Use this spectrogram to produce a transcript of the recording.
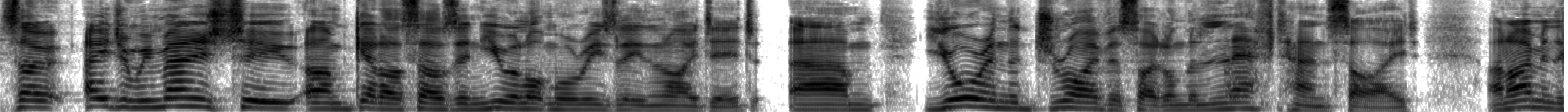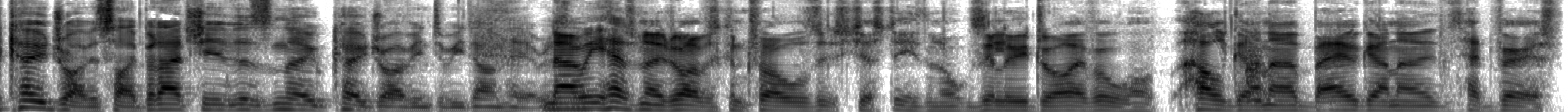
So, Adrian, we managed to um, get ourselves in. You a lot more easily than I did. Um, you're in the driver's side on the left-hand side, and I'm in the co-driver's side. But actually, there's no co-driving to be done here. No, he has no driver's controls. It's just either an auxiliary driver or hull gunner, bow gunner. It's had various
